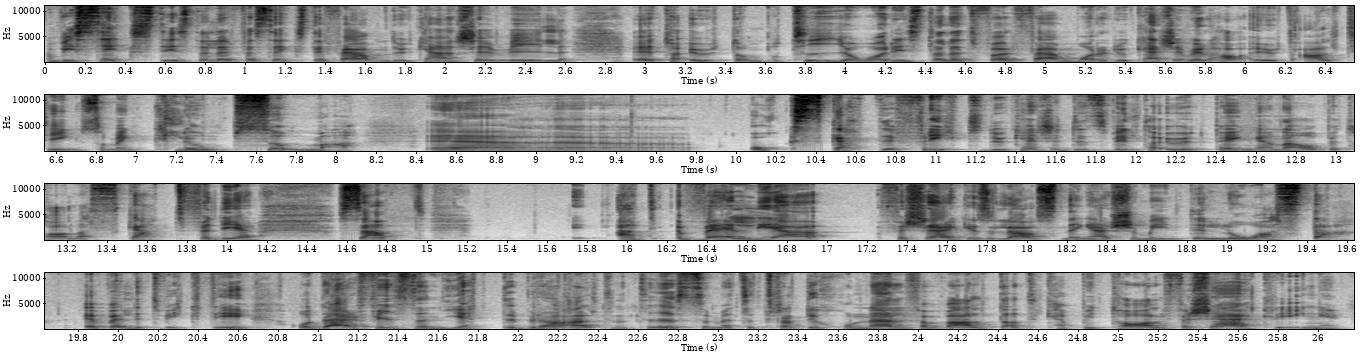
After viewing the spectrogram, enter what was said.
vid 60 istället för 65. Du kanske vill eh, ta ut dem på 10 år istället för 5 år. Du kanske vill ha ut allting som en klumpsumma. Eh, och skattefritt. Du kanske inte ens vill ta ut pengarna och betala skatt för det. Så att, att välja försäkringslösningar som inte är låsta är väldigt viktig. Och där finns en jättebra alternativ som heter traditionell förvaltad kapitalförsäkring.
